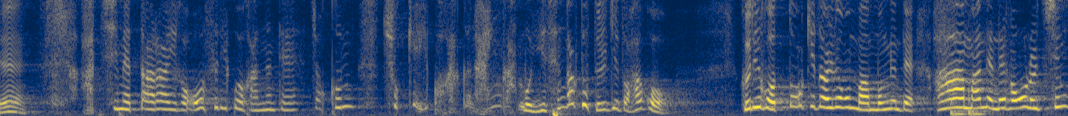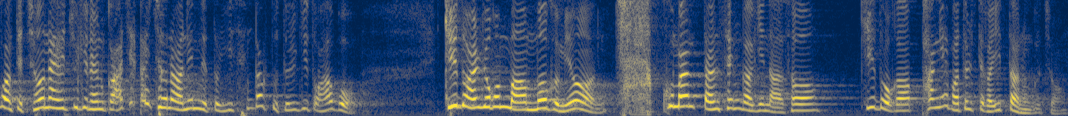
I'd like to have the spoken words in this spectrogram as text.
예. 아침에 딸아이가 옷을 입고 갔는데 조금 춥게 입고 갔건 아닌가? 뭐 이 생각도 들기도 하고. 그리고 또 기다려고 마음 먹는데 아 맞네. 내가 오늘 친구한테 전화해 주기로 해놓고 아직까지 전화 안 했네. 또 이 생각도 들기도 하고 기도하려고 마음 먹으면 자꾸만 딴 생각이 나서 기도가 방해받을 때가 있다는 거죠.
